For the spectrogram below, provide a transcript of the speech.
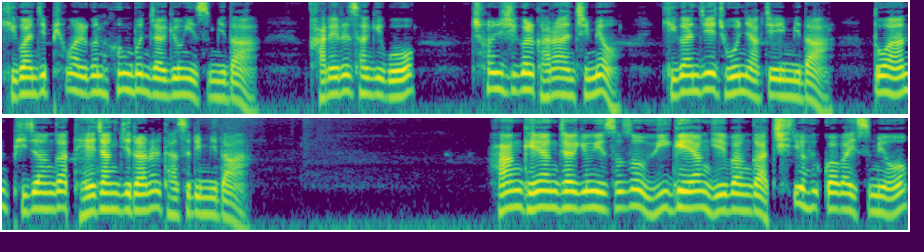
기관지 평활근 흥분 작용이 있습니다. 가래를 사귀고 천식을 가라앉히며 기관지에 좋은 약재입니다. 또한 비장과 대장 질환을 다스립니다. 항궤양 작용이 있어서 위궤양 예방과 치료 효과가 있으며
